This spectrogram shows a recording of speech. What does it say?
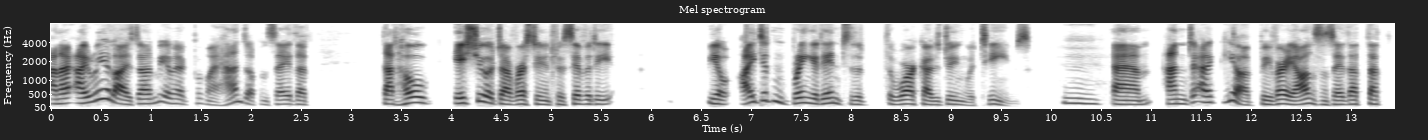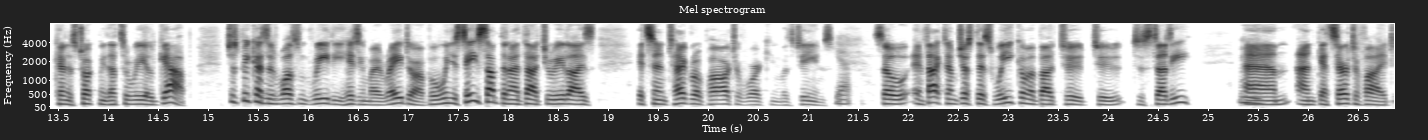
and i, I realized i mean i put my hand up and say that that whole issue of diversity and inclusivity, you know, I didn't bring it into the, the work I was doing with teams. Mm. Um, and uh, yeah, be very honest and say that that kind of struck me. That's a real gap, just because mm. it hmm. wasn't really hitting my radar. But when you see something like that, you realize it's an integral part of working with teams. Yeah. So, in fact, I'm just this week. I'm about to to to study mm. um, and get certified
